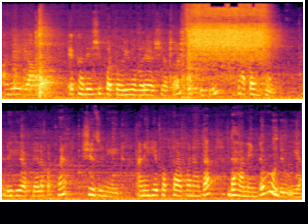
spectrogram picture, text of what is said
आणि यावर एखादी अशी कटोरी वगैरे अशी आपण इथली झाकत घेऊ म्हणजे ही आपल्याला पटकन शिजून येईल. आणि हे फक्त आपण आता दहा मिनटं होऊ देऊया.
